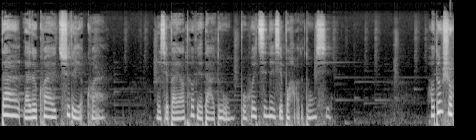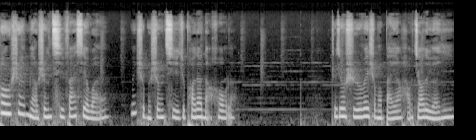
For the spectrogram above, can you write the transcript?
但来得快，去得也快，而且白羊特别大度，不会记那些不好的东西。好多时候，上一秒生气发泄完，为什么生气就抛到脑后了？这就是为什么白羊好教的原因，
